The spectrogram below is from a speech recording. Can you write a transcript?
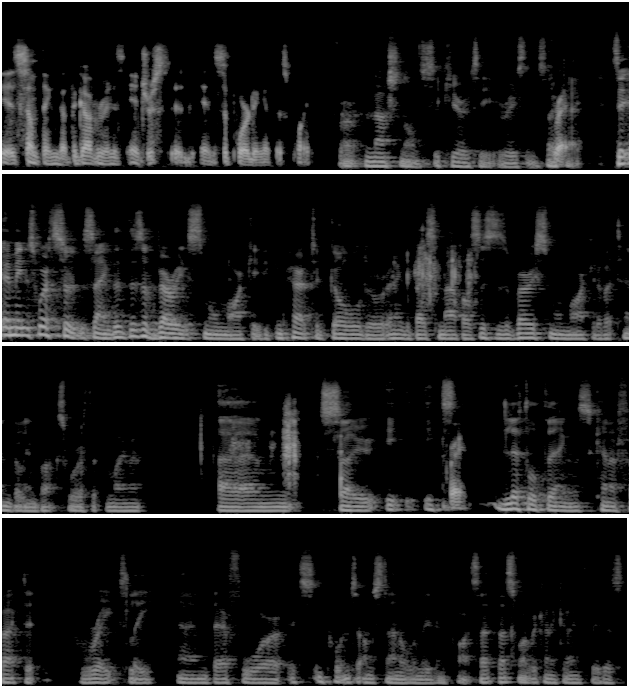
is something that the government is interested in supporting at this point for national security reasons. Okay. Right. So, I mean, it's worth sort of saying that this is a very small market. If you compare it to gold or any of the base metals, this is a very small market, about 10 billion bucks worth at the moment. Um, so it, it's right. little things can affect it greatly. And therefore, it's important to understand all the moving parts. That, that's why we're kind of going through this,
